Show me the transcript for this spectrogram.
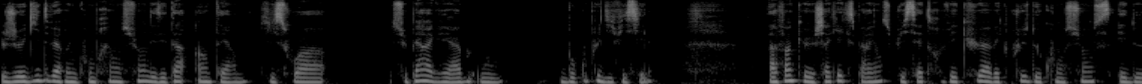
je guide vers une compréhension des états internes, qu'ils soient super agréables ou beaucoup plus difficiles afin que chaque expérience puisse être vécue avec plus de conscience et de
